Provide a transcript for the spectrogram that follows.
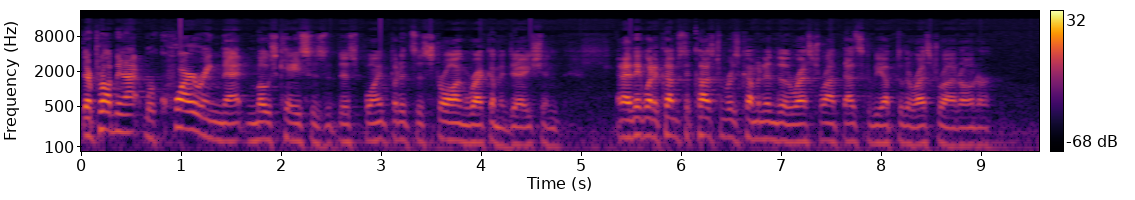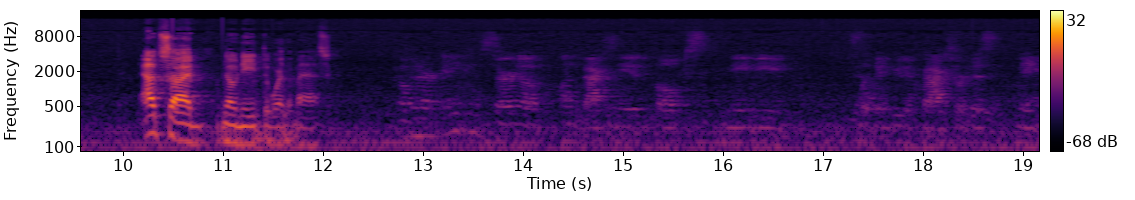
They're probably not requiring that in most cases at this point, but it's a strong recommendation. And I think when it comes to customers coming into the restaurant, that's going to be up to the restaurant owner. Outside, no need to wear the mask. Governor, any concern of unvaccinated folks maybe slipping through the cracks or just maybe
